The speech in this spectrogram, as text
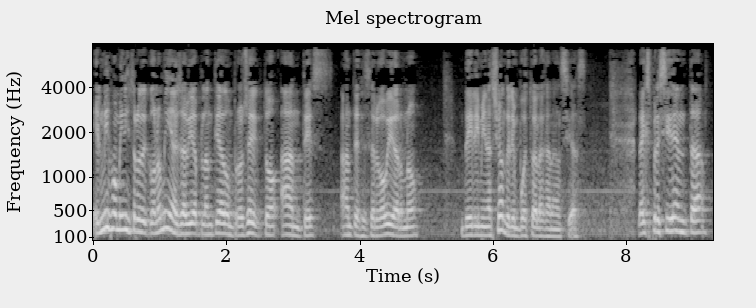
El mismo ministro de Economía ya había planteado un proyecto antes, antes de ser gobierno, de eliminación del impuesto de las ganancias. La expresidenta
